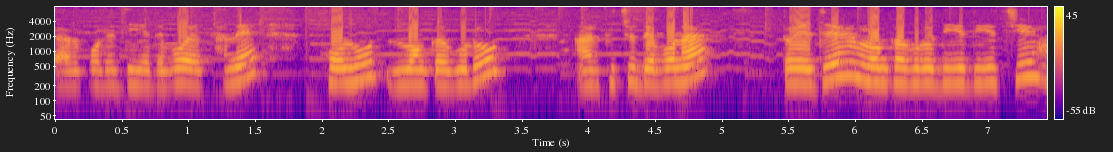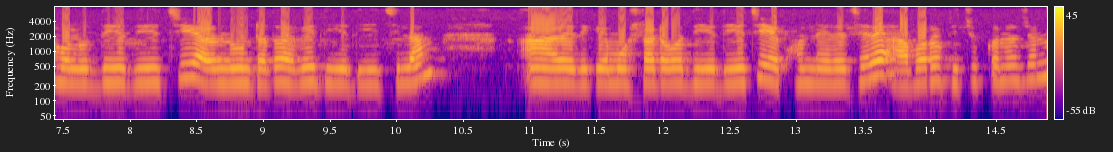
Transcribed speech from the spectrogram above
তারপরে দিয়ে দেব এখানে হলুদ, লঙ্কা গুঁড়ো, আর কিছু দেব না। তো এই যে লঙ্কা গুঁড়ো দিয়ে দিয়েছি, হলুদ দিয়ে দিয়েছি, আর নুনটা তো আগে দিয়ে দিয়েছিলাম। আর এদিকে মশলাটাও দিয়ে দিয়েছি, এখন নেড়ে ছেড়ে আবারও কিছুক্ষণের জন্য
